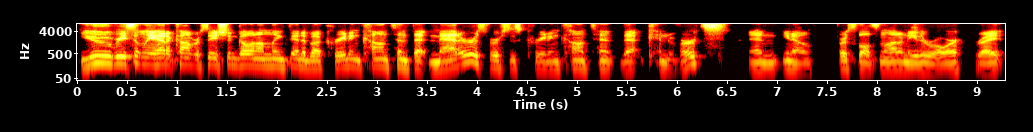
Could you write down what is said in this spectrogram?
You recently had a conversation going on LinkedIn about creating content that matters versus creating content that converts. And, you know, first of all, it's not an either or, right?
